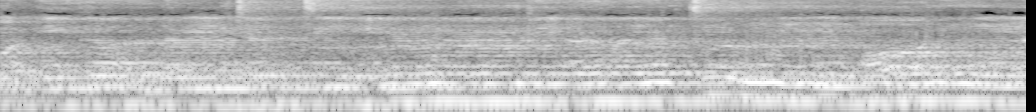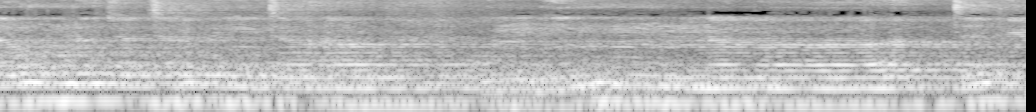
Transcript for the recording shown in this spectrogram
وإذا لم تأتهم بآية قالوا لولا اجتبيتها قل إنما أتبع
